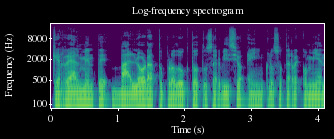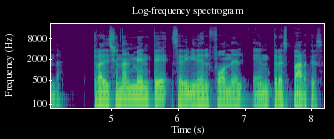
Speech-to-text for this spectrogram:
que realmente valora tu producto o tu servicio e incluso te recomienda. Tradicionalmente se divide el funnel en tres partes.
